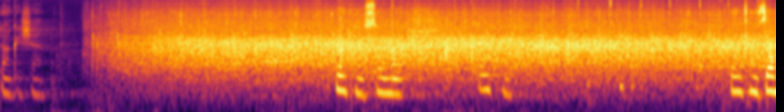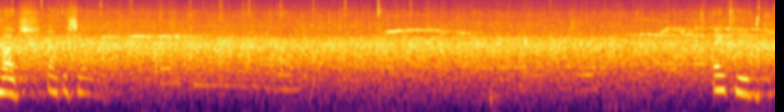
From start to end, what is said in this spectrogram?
Dankeschön. Thank you so much. Thank you. Thank you so much. Thank you, Dankeschön. Thank you.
